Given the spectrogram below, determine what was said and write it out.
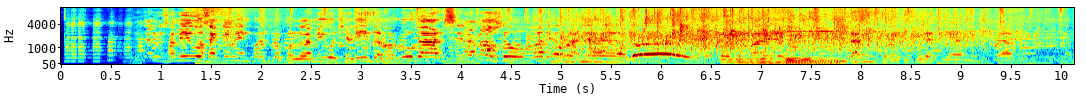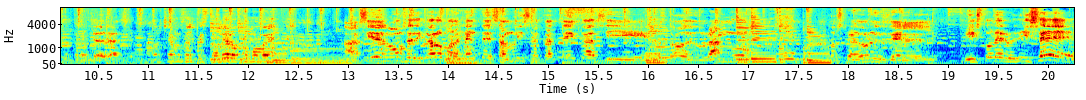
pues amigos, aquí me encuentro con el amigo Chelín de los Rugars. El aplauso. Gracias por asistir aquí a mi. Muchas gracias. Vamos a echarnos el pistolero, ¿cómo ven? Así es, vamos a dedicarlo para la gente de San Luis, Zacatecas y el estado de Durango, los creadores del pistolero. Dice...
